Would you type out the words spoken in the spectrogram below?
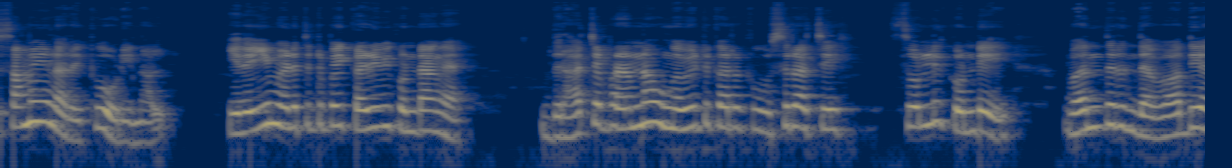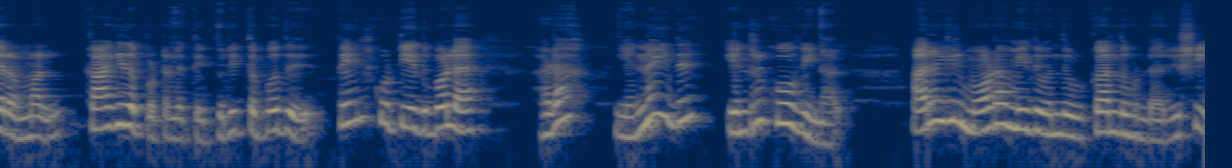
சமையல் அறைக்கு ஓடினாள். இதையும் எடுத்துட்டு போய் கழுவி கொண்டாங்க. திராட்சை பழம்னா உங்கள் வீட்டுக்காரருக்கு உசுராச்சே சொல்லிக்கொண்டே வந்திருந்த வாத்தியார் அம்மாள் காகித பொட்டலத்தை பிரித்தபோது தேல் கொட்டியது போல அடா என்ன இது? என்று கூவினாள். அருகில் மோடா மீது வந்து உட்கார்ந்து கொண்ட ரிஷி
